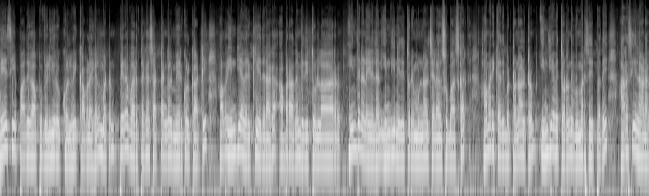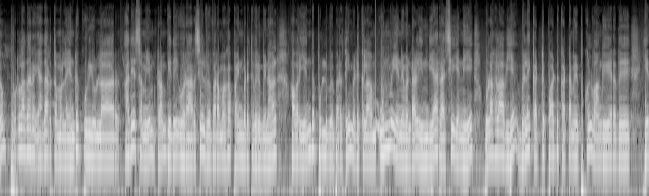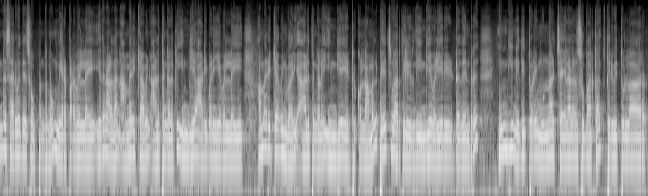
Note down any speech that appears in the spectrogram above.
தேசிய பாதுகாப்பு வெளியுறவு கொள்கை கவலைகள் மற்றும் பிற வர்த்தக சட்டங்கள் மேற்கோள் காட்டி அவர் இந்தியாவிற்கு எதிராக அபராதம் விதித்துள்ளார். இந்த நிலையில்தான் இந்திய நிதித்துறை முன்னாள் செயலாளர் சுபாஷ் கார்க் அமெரிக்க அதிபர் டொனால்ட் ட்ரம்ப் இந்தியாவை தொடர்ந்து விமர்சிப்பதை அரசியல் நாடகம் பொருளாதார யதார்த்தமல்ல என்று கூறியுள்ளார். அதே சமயம் ட்ரம்ப் இதை ஒரு அரசியல் விவரமாக பயன்படுத்த விரும்பினால் அவர் எந்த புள்ளி விவரத்தையும் எடுக்கலாம். உண்மை என்னவென்றால் இந்தியா ரஷ்ய எண்ணெயை உலகளாவிய விலை கட்டுப்பாட்டு கட்டமைப்புக்குள் வாங்குகிறது. எந்த சர்வதேச ஒப்பந்தமும் மீறப்படவில்லை. இதனால்தான் அமெரிக்காவின் அழுத்தங்களுக்கு இந்தியா அடிபணியவில்லை. அமெரிக்காவின் வரி அழுத்தங்களை இந்தியா ஏற்றுக்கொள்ளாமல் பேச்சுவார்த்தையில் இருந்து இந்தியா வெளியேறிவிட்டது என்று இந்திய நிதித்துறை முன்னாள் செயலாளர் சுபார்காக் தெரிவித்துள்ளார்.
